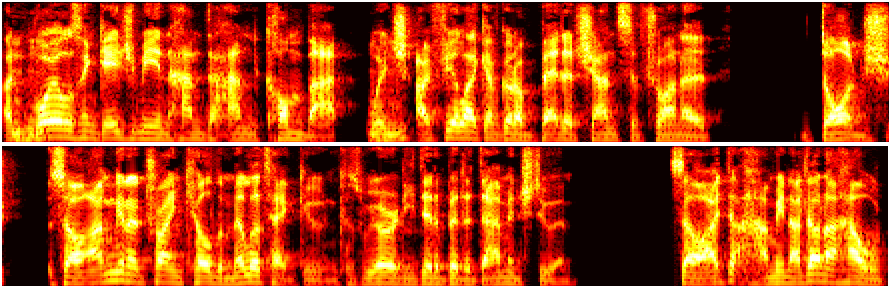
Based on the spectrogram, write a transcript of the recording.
and mm-hmm. Royals engaging me in hand to hand combat, which mm-hmm. I feel like I've got a better chance of trying to dodge. So I'm gonna try and kill the Militech goon because we already did a bit of damage to him. So I, don't, I mean, I don't know how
